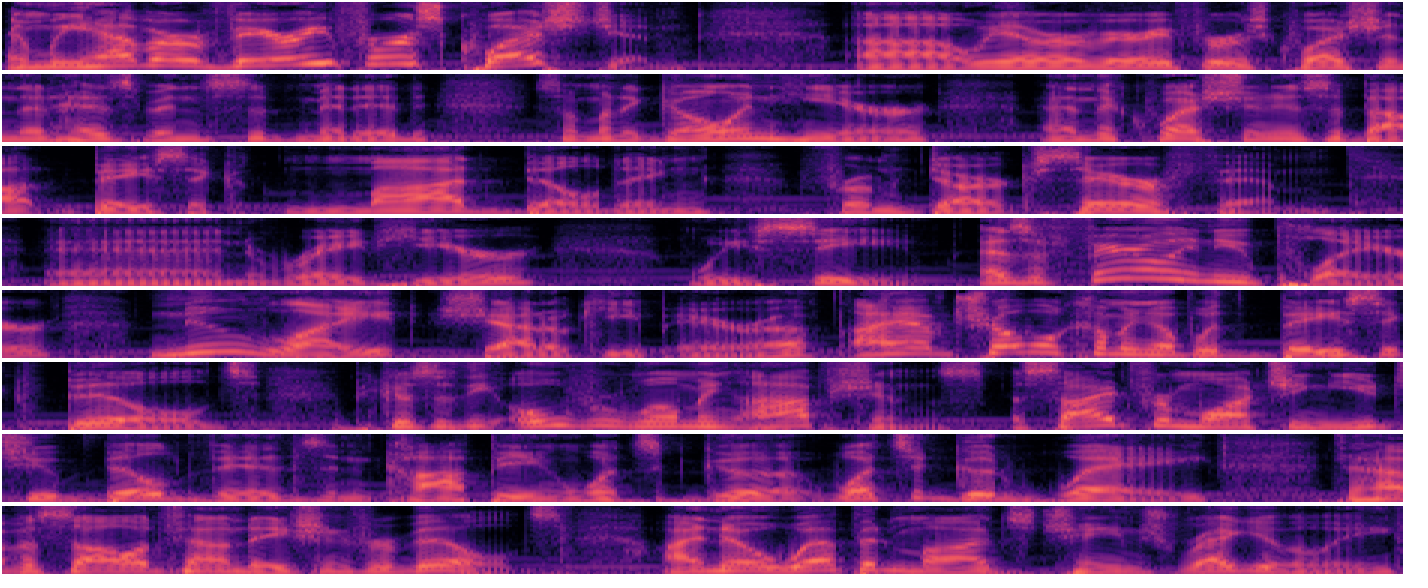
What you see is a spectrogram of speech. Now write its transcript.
And we have our very first question. Uh, we have our very first question that has been submitted. So I'm going to go in here, and the question is about basic mod building from Dark Seraphim. And right here, we see. As a fairly new player, new light, Shadowkeep era, I have trouble coming up with basic builds because of the overwhelming options. Aside from watching YouTube build vids and copying what's good, what's a good way to have a solid foundation for builds? I know weapon mods change regularly,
